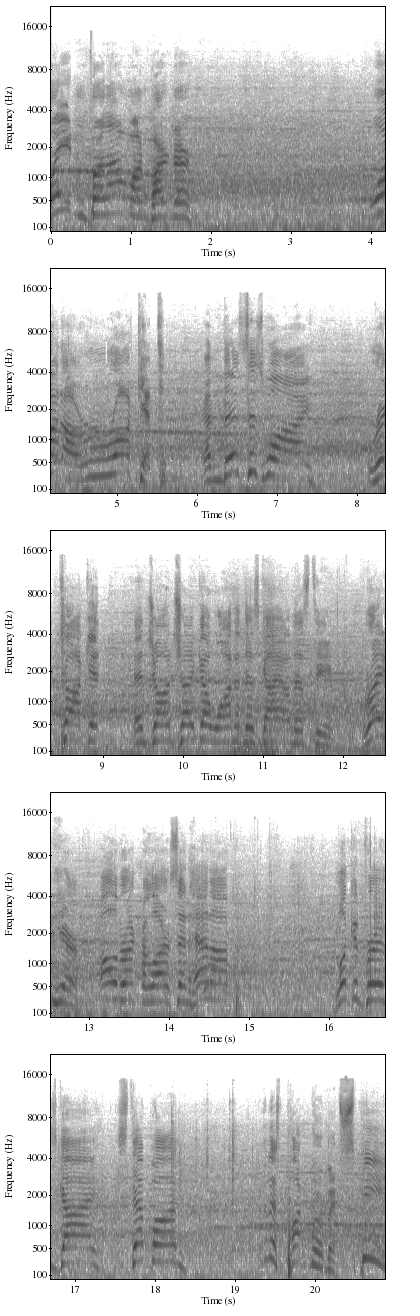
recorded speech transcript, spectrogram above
waiting for that one, partner. What a rocket. And this is why Rick Tocchet and John Chayka wanted this guy on this team. Right here, Oliver Ekman Larsson, head up, looking for his guy, step on. Look at this puck movement, speed.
